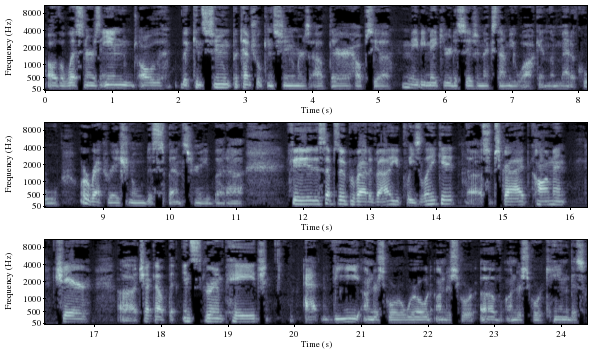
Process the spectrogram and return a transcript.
all the listeners and all the consume potential consumers out there. Helps you maybe make your decision next time you walk in the medical or recreational dispensary. But uh, if this episode provided value, please like it, uh, subscribe, comment, share. Uh, check out the Instagram page at the underscore world underscore of underscore cannabis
